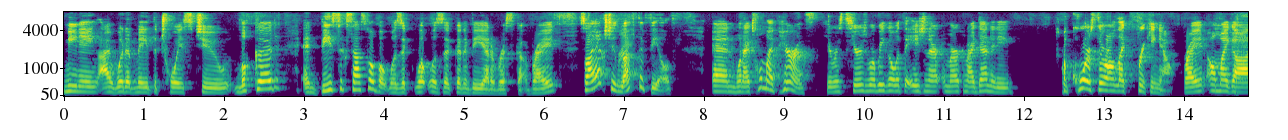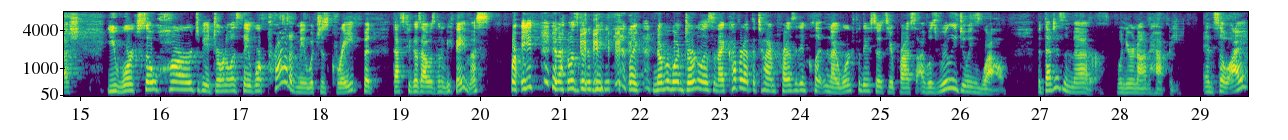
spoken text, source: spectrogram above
meaning I would have made the choice to look good and be successful, but was it, what was it going to be at a risk of, right? So I actually right. left the field. And when I told my parents, here's, here's where we go with the Asian American identity, of course, they're all like freaking out, right? Oh my gosh, you worked so hard to be a journalist. They were proud of me, which is great, but that's because I was going to be famous. Right. And I was going to be like number one journalist. And I covered at the time President Clinton. I worked for the Associated Press. I was really doing well, but that doesn't matter when you're not happy. And so I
